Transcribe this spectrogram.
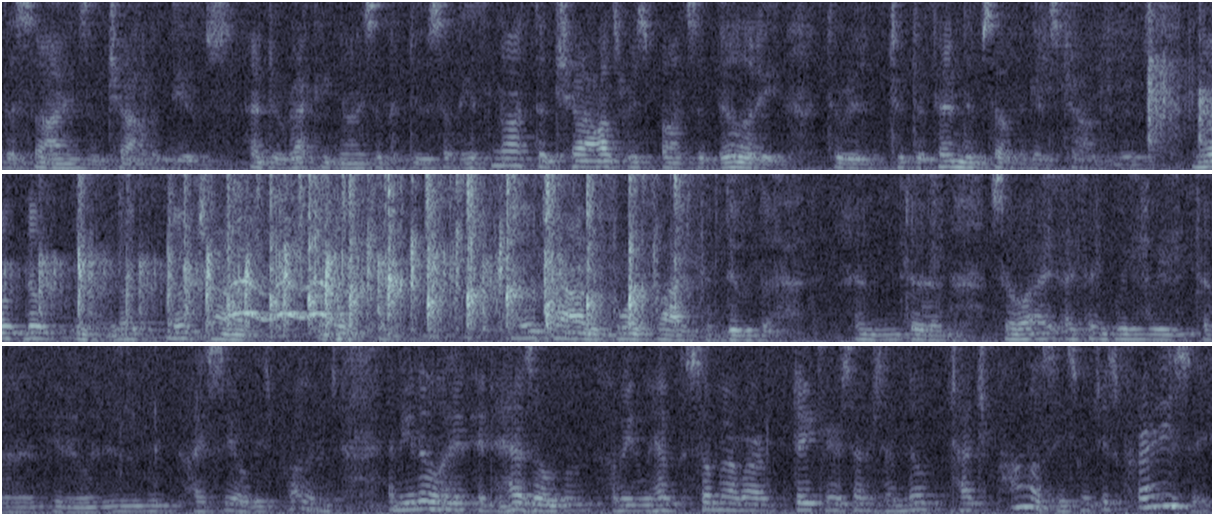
the signs of child abuse and to recognize them and do something. It's not the child's responsibility to, to defend himself against child abuse. No, no, no, no child, no child of four or five can do that. And uh, so I, I think we, we uh, you know, I see all these problems. And you know, it, it has a, I mean, we have, some of our daycare centers have no touch policies, which is crazy.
